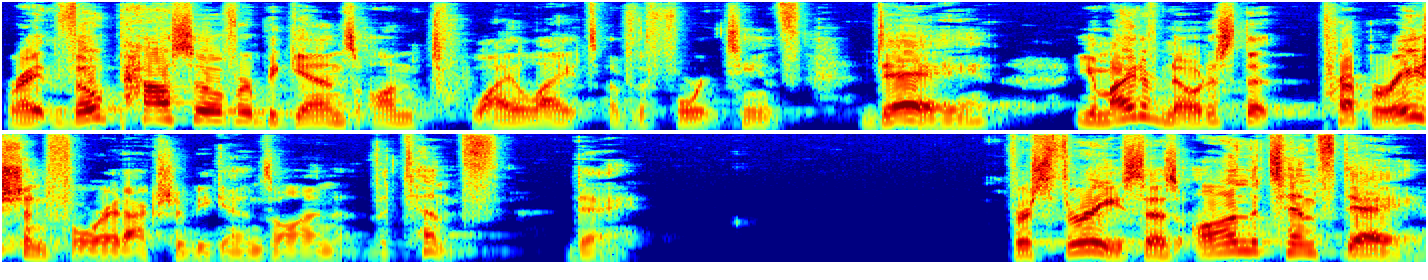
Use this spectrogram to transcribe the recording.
right? Though Passover begins on twilight of the 14th day, you might have noticed that preparation for it actually begins on the 10th day. Verse 3 says, On the tenth day,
